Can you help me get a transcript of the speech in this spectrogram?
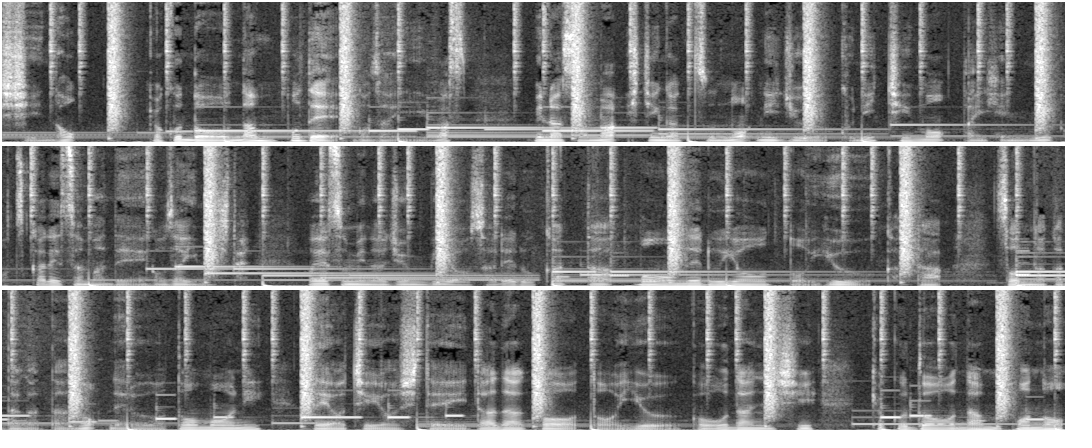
談師の極道南歩でございます。皆様7月の29日も大変にお疲れ様でございました。お休みの準備をされる方もう寝るよという方そんな方々の寝るを共に寝落ちをしていただこうという講談師極道南歩の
